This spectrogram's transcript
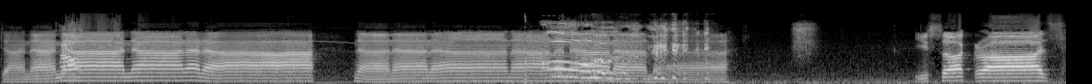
Da na na na na na na na na na na na na na. You suck, Graz.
